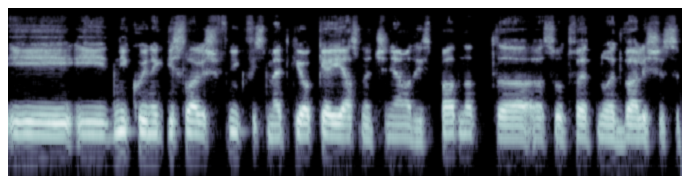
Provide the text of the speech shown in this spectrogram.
и, и никой не ги слагаше в никакви сметки. Окей, ясно е, че няма да изпаднат, а, съответно едва ли ще се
